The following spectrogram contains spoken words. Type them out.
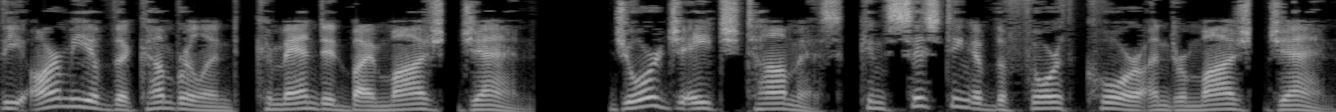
The Army of the Cumberland, commanded by Maj. Gen. George H. Thomas, consisting of the 4th Corps under Maj. Gen.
